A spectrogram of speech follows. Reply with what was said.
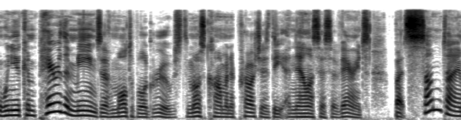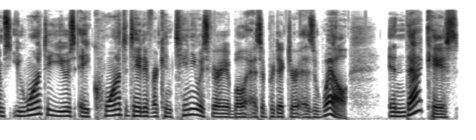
When you compare the means of multiple groups, the most common approach is the analysis of variance. But sometimes you want to use a quantitative or continuous variable as a predictor as well. In that case,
